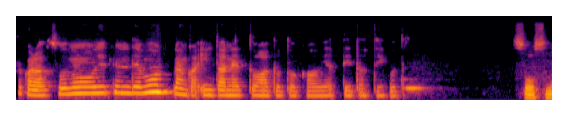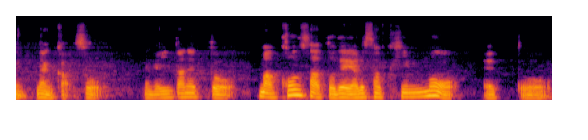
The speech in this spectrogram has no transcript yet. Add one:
だからその時点でもなんかインターネットアートとかをやっていたっていうこと？そうですね。なんかそう。なんかインターネット、まあコンサートでやる作品も、えっと、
